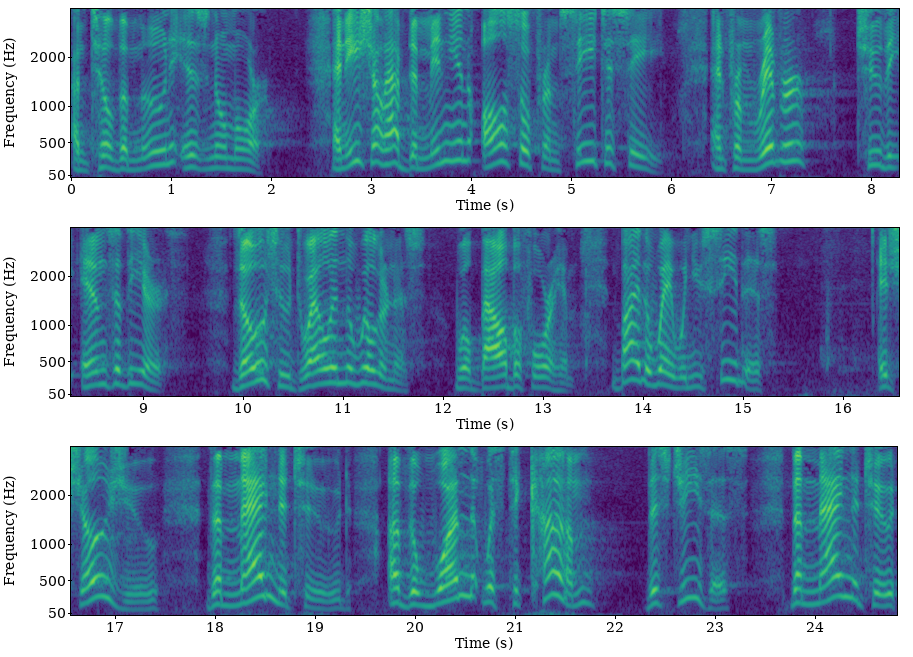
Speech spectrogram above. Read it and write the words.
until the moon is no more. And he shall have dominion also from sea to sea, and from river to the ends of the earth. Those who dwell in the wilderness will bow before him. By the way, when you see this, it shows you the magnitude of the one that was to come, this Jesus, the magnitude,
